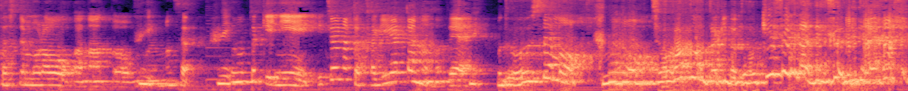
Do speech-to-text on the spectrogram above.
させてもらおうかなと思います。はいそ。の時に、一応なんか鍵垢なので、もうどうしても、もう小学校の時の同級生なんです、みたいな。うらち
